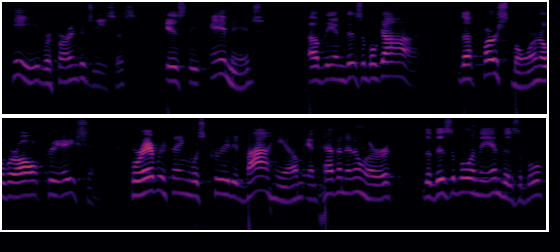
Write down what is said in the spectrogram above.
He, referring to Jesus, is the image of the invisible God, the firstborn over all creation. For everything was created by him in heaven and on earth, the visible and the invisible,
